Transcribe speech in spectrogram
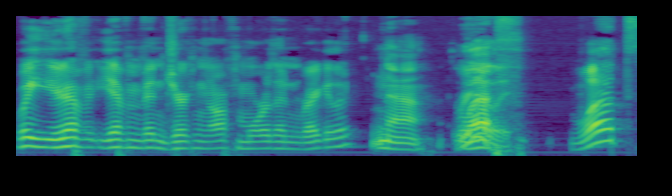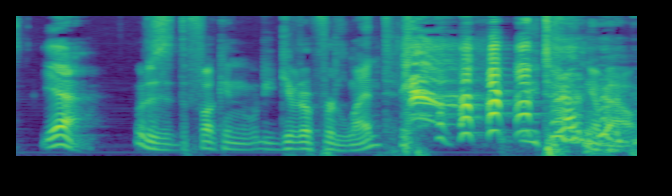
Wait, you haven't you haven't been jerking off more than regular? nah. Really? less. What? Yeah. What is it? The fucking? What do you give it up for Lent? what are you talking about?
